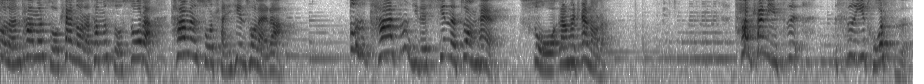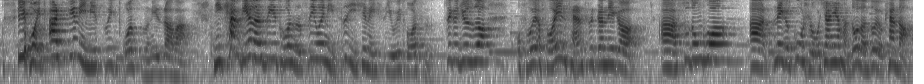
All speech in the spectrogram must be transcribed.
有人，他们所看到的，他们所说的，他们所呈现出来的，都是他自己的心的状态所让他看到的，他看你是。是一坨屎，是因为他心里面是一坨屎，你知道吧？你看别人是一坨屎，是因为你自己心里是有一坨屎。这个就是说，佛佛印禅师跟那个啊苏东坡啊那个故事，我相信很多人都有看到。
